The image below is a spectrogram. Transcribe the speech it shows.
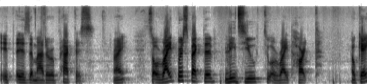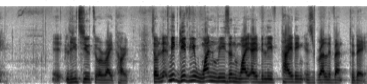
it is a matter of practice, right? So, a right perspective leads you to a right heart, okay? It leads you to a right heart. So, let me give you one reason why I believe tithing is relevant today.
